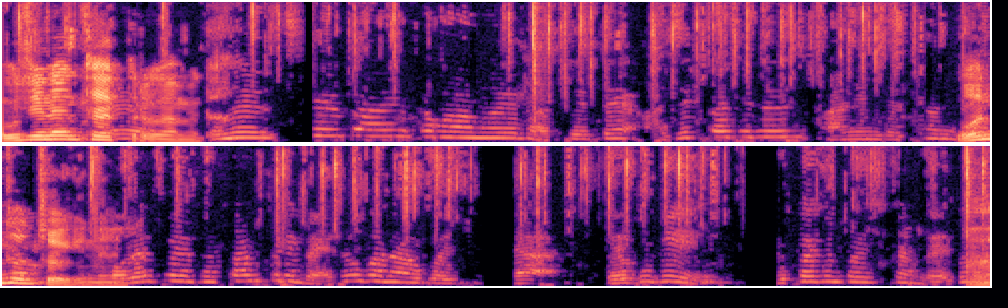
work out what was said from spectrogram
우진엔텍 들어갑니다. 오늘 출발 상황을 봤을 때 아직까지는 아닌 듯한데 원전 쪽이네. 거래소에서 쌍끌이 매도가 나오고 있습니다. 외국인 유가증권 시장 매도 아,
